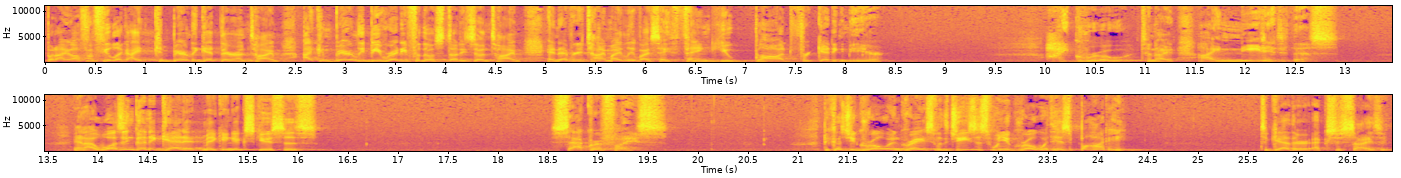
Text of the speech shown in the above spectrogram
but I often feel like I can barely get there on time. I can barely be ready for those studies on time. And every time I leave, I say, Thank you, God, for getting me here. I grew tonight. I needed this and I wasn't going to get it making excuses. Sacrifice. Because you grow in grace with Jesus when you grow with his body. Together, exercising.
